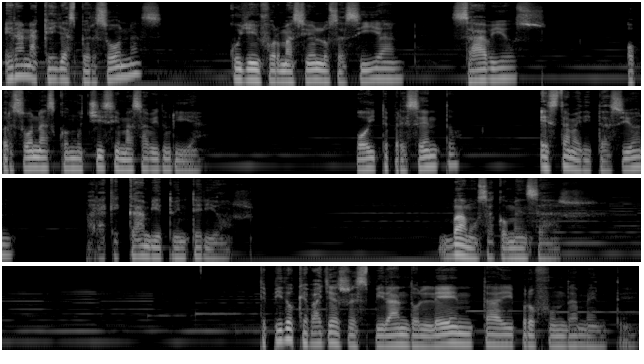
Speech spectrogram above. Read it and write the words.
eran aquellas personas cuya información los hacían sabios o personas con muchísima sabiduría. Hoy te presento esta meditación para que cambie tu interior. Vamos a comenzar. Te pido que vayas respirando lenta y profundamente.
